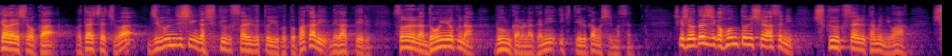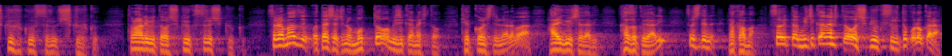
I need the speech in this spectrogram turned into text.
かがでしょうか？私たちは自分自身が祝福されるということばかり願っている。そのような貪欲な文化の中に生きているかもしれません。しかし私たちが本当に幸せに祝福されるためには祝福する祝福。隣人を祝福する祝福。それはまず私たちの最も身近な人結婚しているならば配偶者であり家族でありそして仲間。そういった身近な人を祝福するところから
